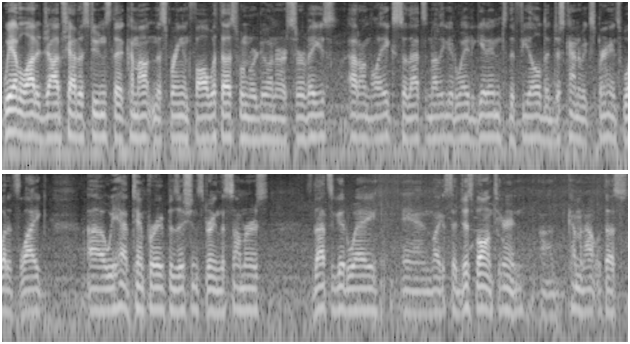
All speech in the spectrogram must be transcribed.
we have a lot of job shadow students that come out in the spring and fall with us when we're doing our surveys out on the lakes, so that's another good way to get into the field and just kind of experience what it's like. Uh, we have temporary positions during the summers. That's a good way. And like I said, just volunteering, uh, coming out with us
